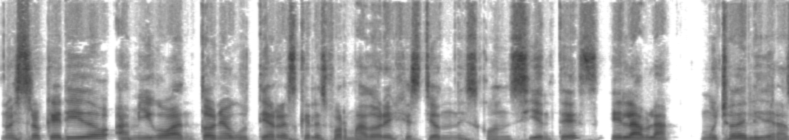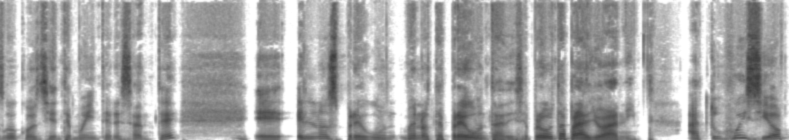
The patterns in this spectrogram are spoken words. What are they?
Nuestro querido amigo Antonio Gutiérrez, que él es formador en gestiones conscientes, él habla mucho de liderazgo consciente, muy interesante. Eh, él nos pregunta, bueno, te pregunta, dice, pregunta para Joanny, a tu juicio,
